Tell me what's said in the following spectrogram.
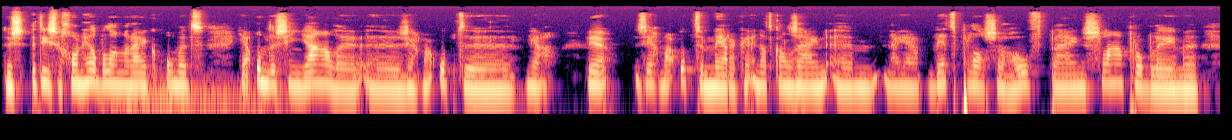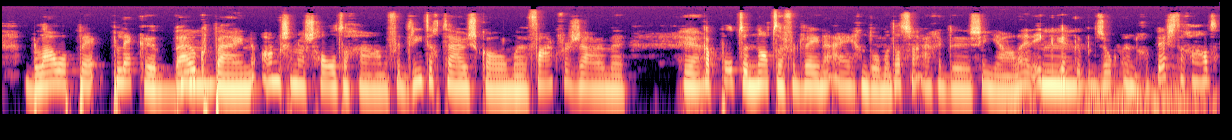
dus het is gewoon heel belangrijk om het, ja, om de signalen, uh, zeg maar, op te, ja, ja. zeg maar, op te merken. En dat kan zijn, um, nou ja, bedplassen, hoofdpijn, slaapproblemen, blauwe plekken, buikpijn, mm. angst om naar school te gaan, verdrietig thuiskomen, vaak verzuimen, ja. Kapotte, natte, verdwenen eigendommen. Dat zijn eigenlijk de signalen. En ik, mm. ik heb dus ook een gepeste gehad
